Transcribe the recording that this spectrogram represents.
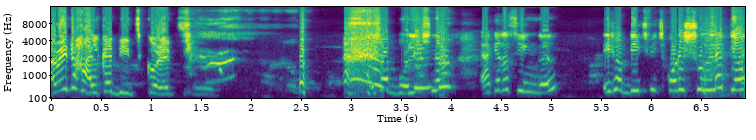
আমি একটু হালকা ডিচ করেছি। সব বলিস না একে তো সিঙ্গেল এইসব ডিচ ফিচ করিস শুনলে কেউ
